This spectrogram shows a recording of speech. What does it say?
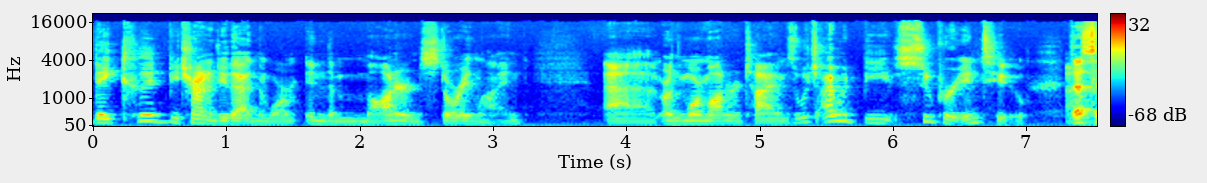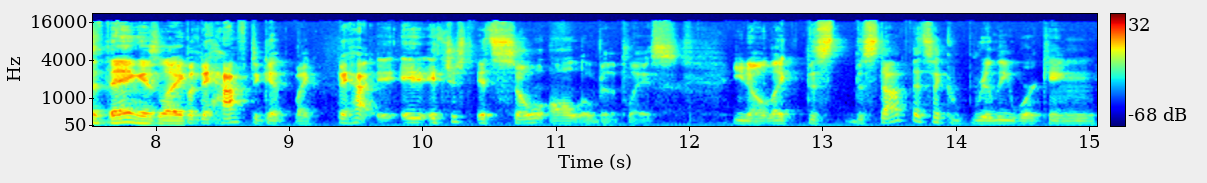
they could be trying to do that in the more in the modern storyline uh, or the more modern times which i would be super into. That's Um, the thing is like but they have to get like they have it, it's just it's so all over the place. You know like this the stuff that's like really working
